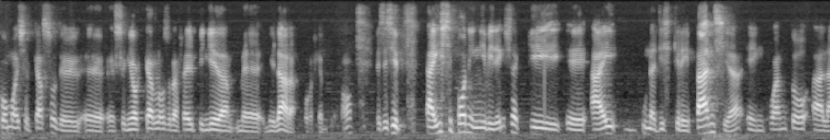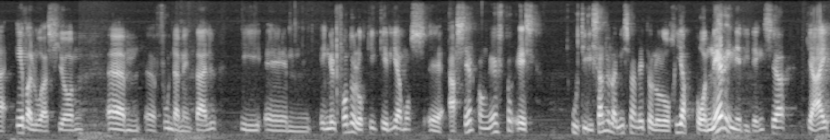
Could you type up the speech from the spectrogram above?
como es el caso del eh, señor Carlos Rafael Piñeda Milara, por ejemplo. Es decir, ahí se pone en evidencia que eh, hay una discrepancia en cuanto a la evaluación em, eh, fundamental y em, en el fondo lo que queríamos eh, hacer con esto es, utilizando la misma metodología, poner en evidencia que hay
